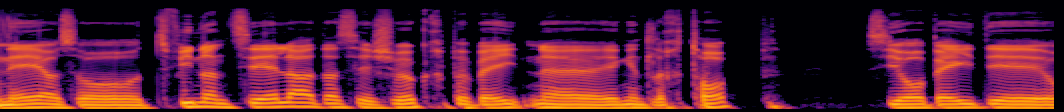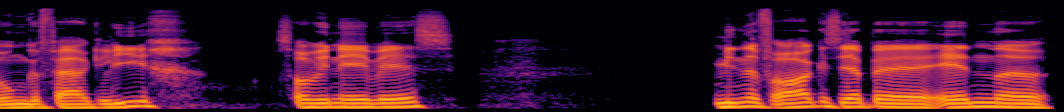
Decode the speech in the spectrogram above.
Nein, also das Finanzielle, das ist wirklich bei beiden äh, eigentlich top. Sie sind auch beide ungefähr gleich, so wie ich weiß. Meine Frage ist eben eher,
